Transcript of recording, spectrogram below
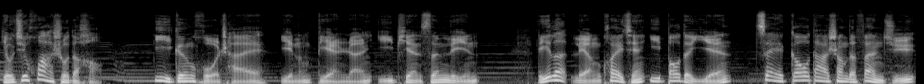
有句话说得好。一根火柴也能点燃一片森林，离了两块钱一包的盐，再高大上的饭局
